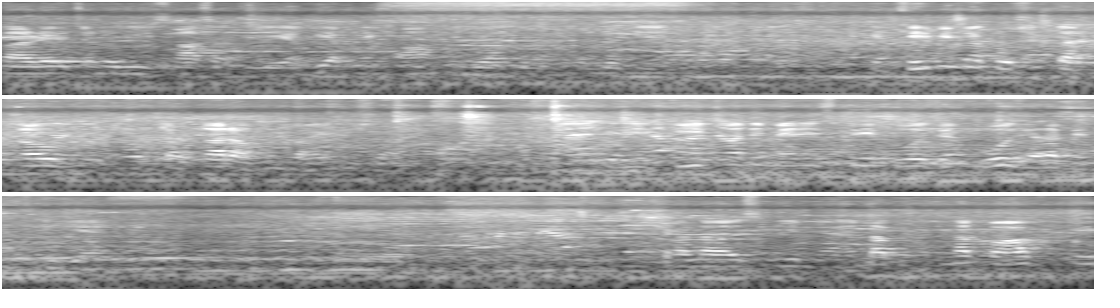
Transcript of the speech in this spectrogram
कर रहे हो, चलो जी साथ रखिए अभी अपने काम में जो है फिर भी मैं कोशिश करता हूँ और करता रहूँगा यकीन माने, मैंने इस पर बहुत बहुत ज़्यादा मेहनत की है। इसलिए मैं अल्लाह अल्लाह पाक के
